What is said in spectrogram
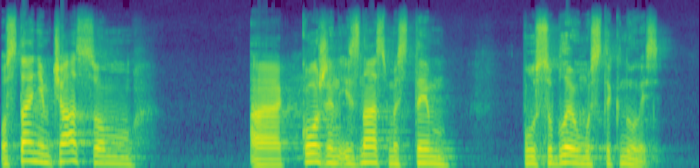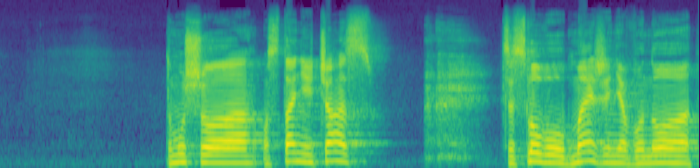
Останнім часом кожен із нас ми з тим по-особливому стикнулись. Тому що останній час це слово обмеження, воно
